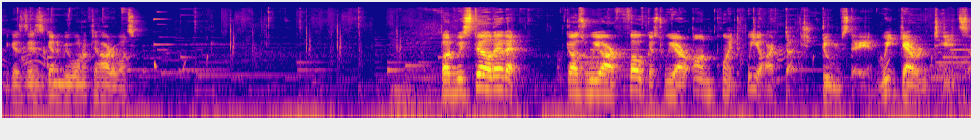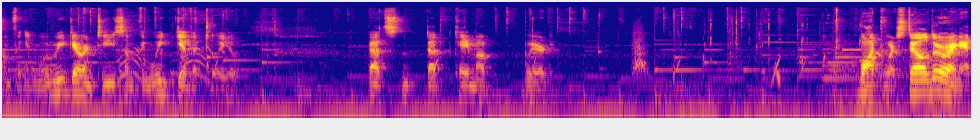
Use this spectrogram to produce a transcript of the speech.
Because this is gonna be one of the harder ones. But we still did it! Because we are focused, we are on point, we are Dutch Doomsday, and we guaranteed something, and when we guarantee something, we give it to you. That's, that came out weird. But we're still doing it.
